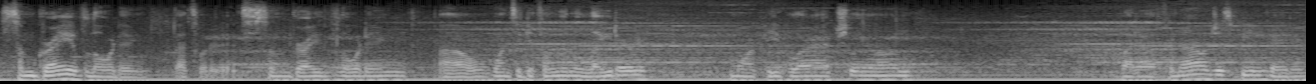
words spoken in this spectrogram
some grave lording. That's what it is. Some grave lording. Uh, once it gets a little later, more people are actually on. But uh, for now, just be invading.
